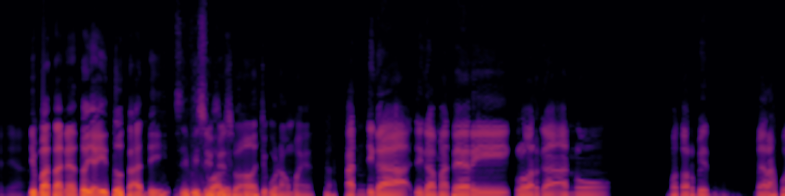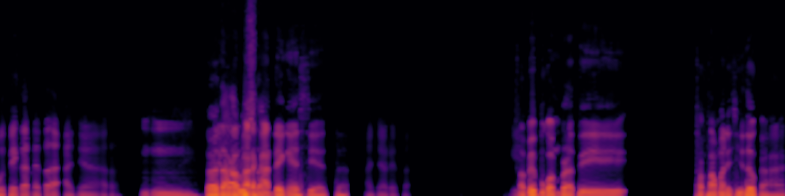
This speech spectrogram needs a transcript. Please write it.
Iya. Jembatannya tuh ya itu tadi. si Si visual, itu. visual cuk urang mah. Kan juga juga materi keluarga anu motor beat merah putih kan eta anyar, Heeh. Eta ah. adenge sih eta. anyar eta. Tapi bukan berarti pertama di situ kan.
